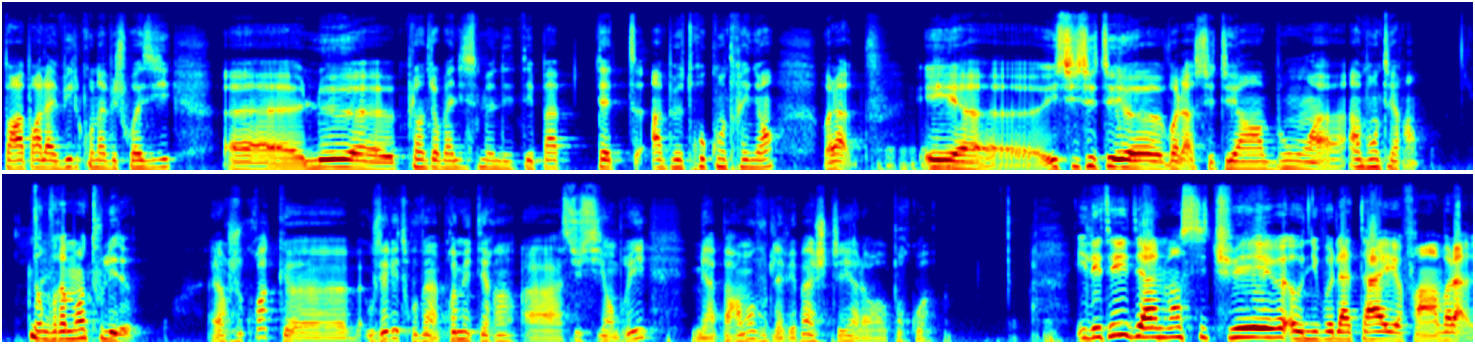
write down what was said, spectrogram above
par, rapport à la ville qu'on avait choisie, le plan d'urbanisme n'était pas peut-être un peu trop contraignant, voilà. Et, et si c'était voilà, c'était un bon un bon terrain. Donc vraiment tous les deux. Alors je crois que bah, vous avez trouvé un premier terrain à Sucy-en-Brie, mais apparemment vous ne l'avez pas acheté. Alors pourquoi? Il était idéalement situé au niveau de la taille. Enfin voilà,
